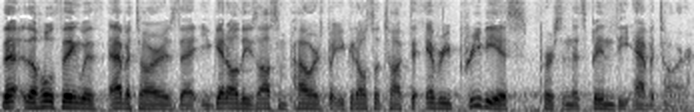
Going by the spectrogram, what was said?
The the whole thing with Avatar is that you get all these awesome powers, but you could also talk to every previous person that's been the Avatar.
